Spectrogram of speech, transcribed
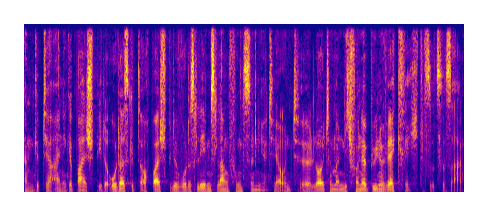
Ähm, gibt ja einige Beispiele. Oder es gibt auch Beispiele, wo das lebenslang funktioniert, ja, und äh, Leute man nicht von der Bühne wegkriegt, sozusagen.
